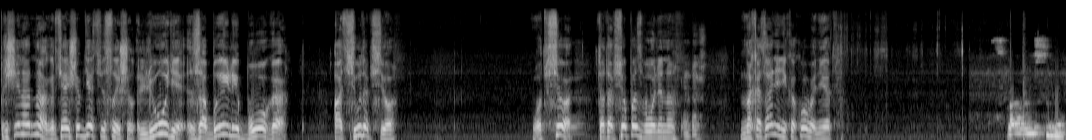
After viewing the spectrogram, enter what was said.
Причина одна, говорит, я еще в детстве слышал, люди забыли Бога. Отсюда все. Вот все. Тогда все позволено. Наказания никакого нет. Слава истине.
